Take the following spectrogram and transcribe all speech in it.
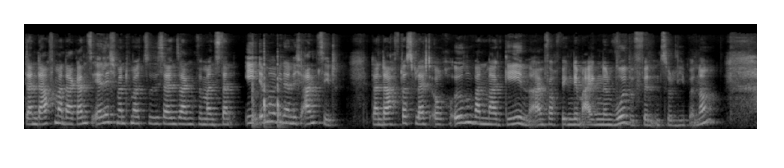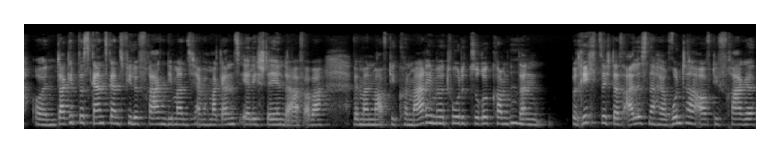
dann darf man da ganz ehrlich manchmal zu sich sein und sagen, wenn man es dann eh immer wieder nicht anzieht, dann darf das vielleicht auch irgendwann mal gehen, einfach wegen dem eigenen Wohlbefinden zuliebe. Ne? Und da gibt es ganz, ganz viele Fragen, die man sich einfach mal ganz ehrlich stellen darf. Aber wenn man mal auf die KonMari-Methode zurückkommt, mhm. dann bricht sich das alles nachher runter auf die Frage,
